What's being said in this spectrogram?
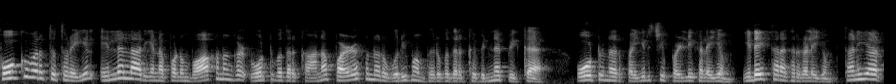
போக்குவரத்து துறையில் எல்எல்ஆர் எனப்படும் வாகனங்கள் ஓட்டுவதற்கான பழகுனர் உரிமம் பெறுவதற்கு விண்ணப்பிக்க ஓட்டுநர் பயிற்சி பள்ளிகளையும் இடைத்தரகர்களையும் தனியார்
